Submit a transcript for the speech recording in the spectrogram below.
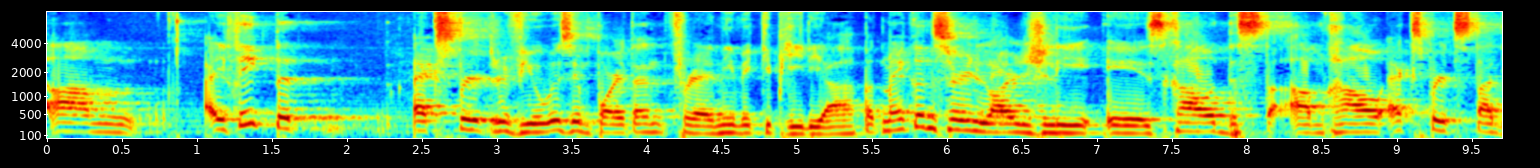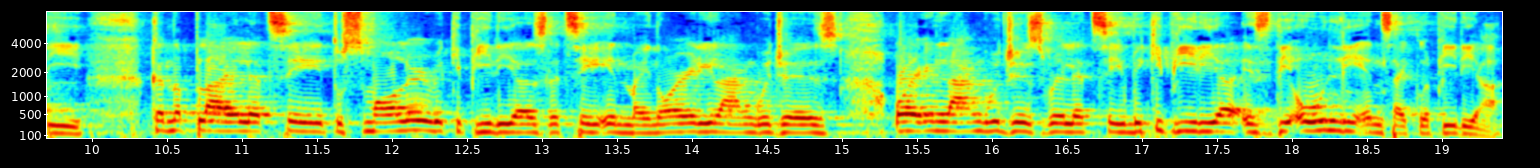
um, I think that expert review is important for any Wikipedia, but my concern largely is how the um, how expert study can apply, let's say, to smaller Wikipedias, let's say in minority languages or in languages where, let's say, Wikipedia is the only encyclopedia.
